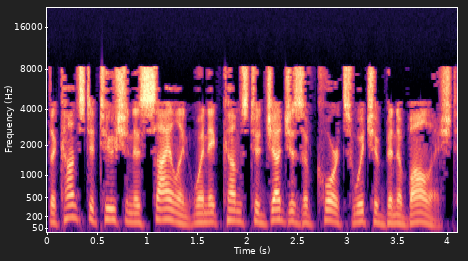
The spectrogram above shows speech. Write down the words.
The Constitution is silent when it comes to judges of courts which have been abolished.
